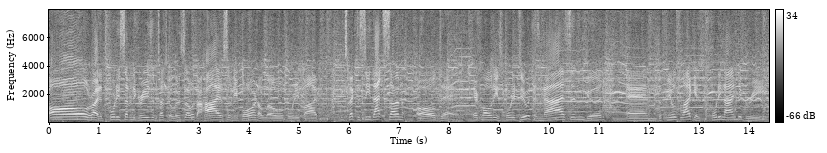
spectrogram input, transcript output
All right, it's 47 degrees in Tuscaloosa with a high of 74 and a low of 45. Expect to see that sun all day. Air quality is 42, which is nice and good, and the feels like is 49 degrees.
